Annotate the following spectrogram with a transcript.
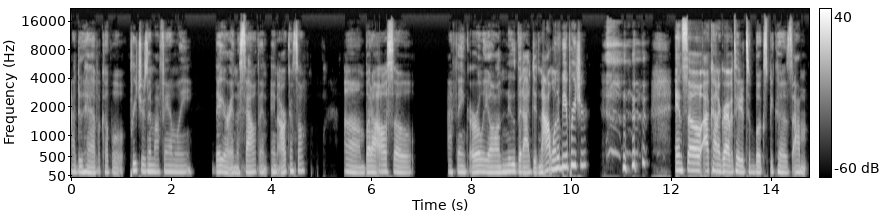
I do have a couple preachers in my family. They are in the South and in Arkansas. Um, but I also, I think early on, knew that I did not want to be a preacher. and so I kind of gravitated to books because I'm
